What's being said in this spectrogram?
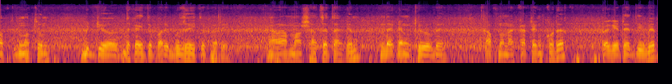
নতুন নতুন ভিডিও দেখাইতে পারি, বুঝাইতে পারি। আর আমার সাথে থাকেন, দেখেন কীভাবে আপনারা কাটিং করে প্যাকেটে দিবেন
